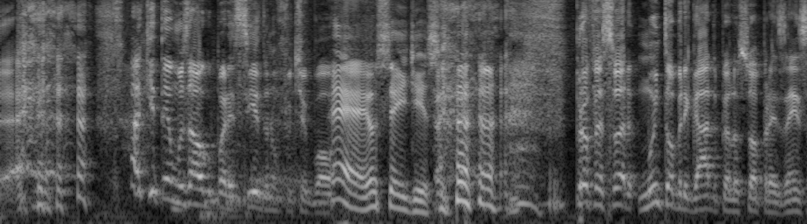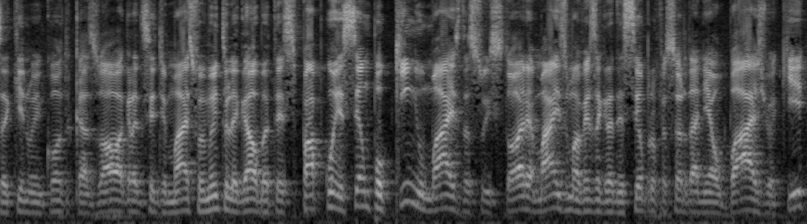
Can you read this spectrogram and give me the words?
É. Aqui temos algo parecido no futebol. É, eu sei disso. Professor, muito obrigado pela sua presença aqui no Encontro Casual. Agradecer demais, foi muito legal bater esse papo, conhecer um pouquinho mais da sua história. Mais uma vez agradecer ao professor Daniel Baggio aqui,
